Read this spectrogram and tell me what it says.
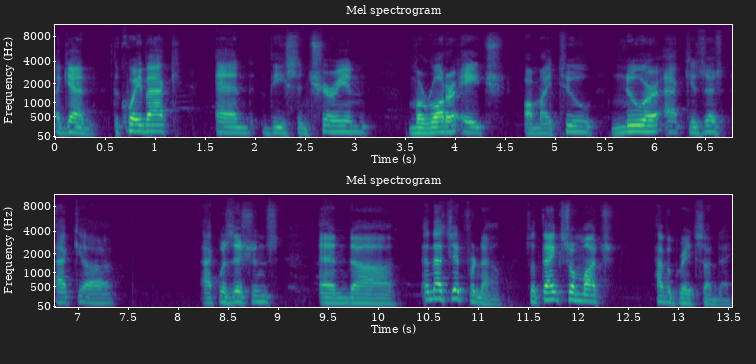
again, the Kwaiback and the Centurion Marauder H are my two newer acquisitions. Uh, acquisitions. And, uh, and that's it for now. So thanks so much. Have a great Sunday.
